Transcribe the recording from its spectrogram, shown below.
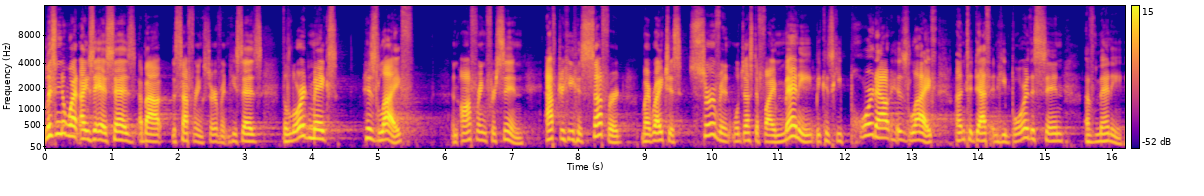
Listen to what Isaiah says about the suffering servant. He says, The Lord makes his life an offering for sin. After he has suffered, my righteous servant will justify many because he poured out his life unto death and he bore the sin of many.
